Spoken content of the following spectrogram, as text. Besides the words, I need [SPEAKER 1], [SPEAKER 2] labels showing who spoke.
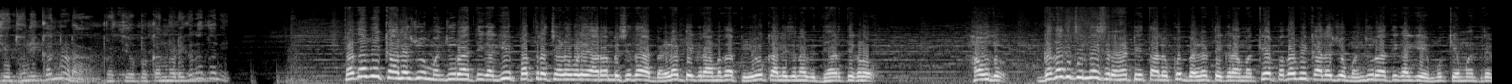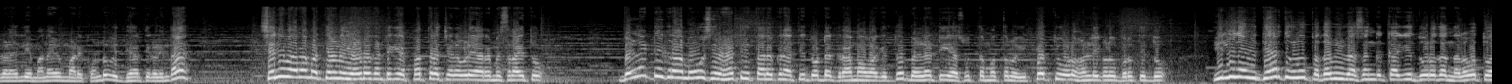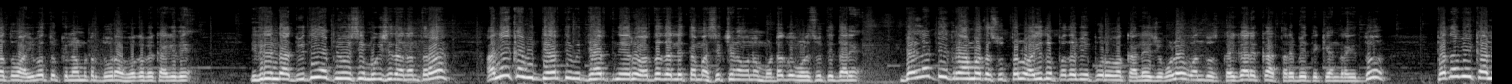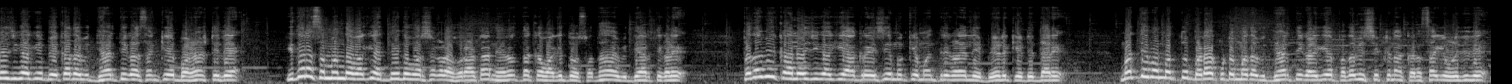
[SPEAKER 1] C ಧ್ವನಿ ಕನ್ನಡ, ಪ್ರತಿಯೊಬ್ಬ ಕನ್ನಡಿಗನ ಧ್ವನಿ.
[SPEAKER 2] ಪದವಿ ಕಾಲೇಜು ಮಂಜೂರಾತಿಗಾಗಿ ಪತ್ರ ಚಳವಳಿ ಆರಂಭಿಸಿದ ಬೆಳ್ಳಟ್ಟಿ ಗ್ರಾಮದ ಪಿಯು ಕಾಲೇಜಿನ ವಿದ್ಯಾರ್ಥಿಗಳು. ಹೌದು, ಗದಗ ಜಿಲ್ಲೆ ಶಿರಹಟ್ಟಿ ತಾಲೂಕು ಬೆಳ್ಳಟ್ಟಿ ಗ್ರಾಮಕ್ಕೆ ಪದವಿ ಕಾಲೇಜು ಮಂಜೂರಾತಿಗಾಗಿ ಮುಖ್ಯಮಂತ್ರಿಗಳಲ್ಲಿ ಮನವಿ ಮಾಡಿಕೊಂಡು ವಿದ್ಯಾರ್ಥಿಗಳಿಂದ ಶನಿವಾರ ಮಧ್ಯಾಹ್ನ ಎರಡು ಗಂಟೆಗೆ ಪತ್ರ ಚಳವಳಿ ಆರಂಭಿಸಲಾಯಿತು. ಬೆಳ್ಳಟ್ಟಿ ಗ್ರಾಮವು ಶಿರಹಟ್ಟಿ ತಾಲೂಕಿನ ಅತಿ ದೊಡ್ಡ ಗ್ರಾಮವಾಗಿದ್ದು, ಬೆಳ್ಳಟ್ಟಿಯ ಸುತ್ತಮುತ್ತಲು ಇಪ್ಪತ್ತೇಳು ಹಳ್ಳಿಗಳು ಬರುತ್ತಿದ್ದು ಇಲ್ಲಿನ ವಿದ್ಯಾರ್ಥಿಗಳು ಪದವಿ ವ್ಯಾಸಂಗಕ್ಕಾಗಿ ದೂರದ ನಲವತ್ತು ಅಥವಾ ಐವತ್ತು ಕಿಲೋಮೀಟರ್ ದೂರ ಹೋಗಬೇಕಾಗಿದೆ. ಇದರಿಂದ ದ್ವಿತೀಯ ಪಿಯುಸಿ ಮುಗಿಸಿದ ನಂತರ ಅನೇಕ ವಿದ್ಯಾರ್ಥಿ ವಿದ್ಯಾರ್ಥಿನಿಯರು ಅರ್ಧದಲ್ಲಿ ತಮ್ಮ ಶಿಕ್ಷಣವನ್ನು ಮೊಟಕುಗೊಳಿಸುತ್ತಿದ್ದಾರೆ. ಬೆಳ್ಳಟ್ಟಿ ಗ್ರಾಮದ ಸುತ್ತಲೂ ಐದು ಪದವಿ ಪೂರ್ವ ಕಾಲೇಜುಗಳು, ಒಂದು ಕೈಗಾರಿಕಾ ತರಬೇತಿ ಕೇಂದ್ರ ಇದ್ದು, ಪದವಿ ಕಾಲೇಜಿಗಾಗಿ ಬೇಕಾದ ವಿದ್ಯಾರ್ಥಿಗಳ ಸಂಖ್ಯೆ ಬಹಳಷ್ಟಿದೆ. ಇದರ ಸಂಬಂಧವಾಗಿ ಹದಿನೈದು ವರ್ಷಗಳ ಹೋರಾಟ ನಿರರ್ಥಕವಾಗಿದ್ದು, ಸ್ವತಃ ವಿದ್ಯಾರ್ಥಿಗಳೇ ಪದವಿ ಕಾಲೇಜಿಗಾಗಿ ಆಗ್ರಹಿಸಿ ಮುಖ್ಯಮಂತ್ರಿಗಳಲ್ಲಿ ಬೇಡಿಕೆ ಇಟ್ಟಿದ್ದಾರೆ. ಮಧ್ಯಮ ಮತ್ತು ಬಡ ಕುಟುಂಬದ ವಿದ್ಯಾರ್ಥಿಗಳಿಗೆ ಪದವಿ ಶಿಕ್ಷಣ ಕನಸಾಗಿ ಉಳಿದಿದೆ.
